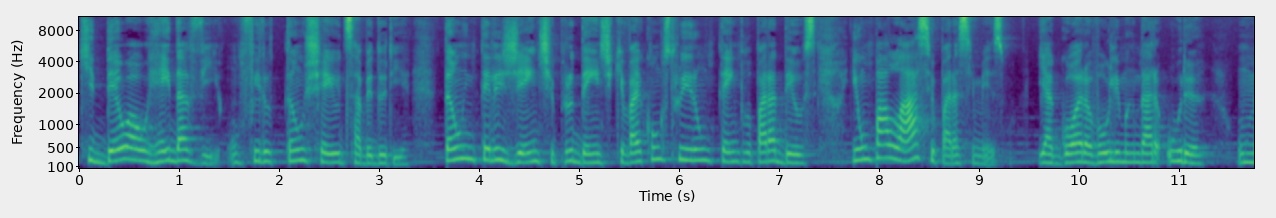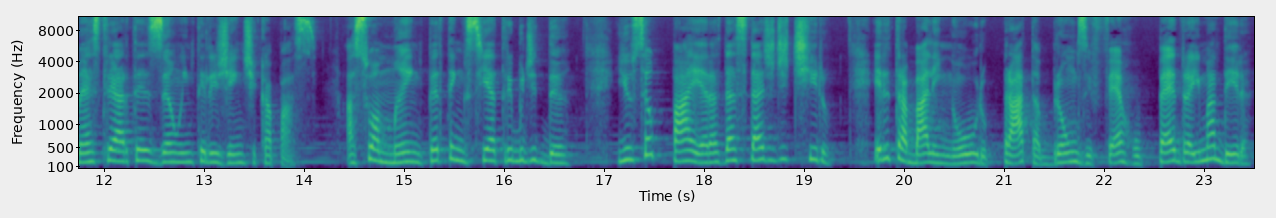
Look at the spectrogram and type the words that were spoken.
que deu ao rei Davi um filho tão cheio de sabedoria, tão inteligente e prudente, que vai construir um templo para Deus e um palácio para si mesmo. E agora vou lhe mandar Urã, um mestre artesão inteligente e capaz. A sua mãe pertencia à tribo de Dan e o seu pai era da cidade de Tiro. Ele trabalha em ouro, prata, bronze, ferro, pedra e madeira.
